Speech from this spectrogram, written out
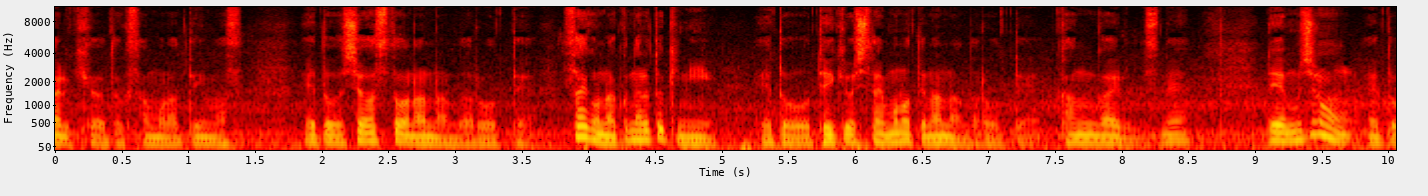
える機会をたくさんもらっています、えーと幸せとは何なんだろうって最後亡くなる時にえーと、提供したいものって何なんだろうって考えるんですね。でもちろん、えーと、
